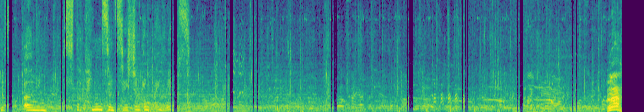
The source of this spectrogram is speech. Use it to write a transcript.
this burning, stopping sensation in my ribs. Ah!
